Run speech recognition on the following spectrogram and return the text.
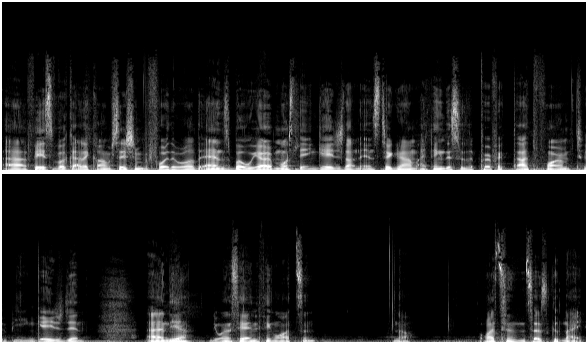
Uh, Facebook at a conversation before the world ends, but we are mostly engaged on Instagram. I think this is the perfect platform to be engaged in. And yeah, you want to say anything, Watson? No. Watson says goodnight.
